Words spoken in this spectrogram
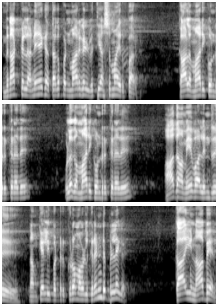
இந்த நாட்கள் அநேக தகப்பன்மார்கள் வித்தியாசமாக இருப்பார்கள். காலம் மாறிக்கொண்டிருக்கிறது உலகம் மாறிக்கொண்டிருக்கிறது ஆதாம் ஏவாள் என்று நாம் கேள்விப்பட்டிருக்கிறோம். அவர்களுக்கு ரெண்டு பிள்ளைகள். காயின் ஆபேல்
